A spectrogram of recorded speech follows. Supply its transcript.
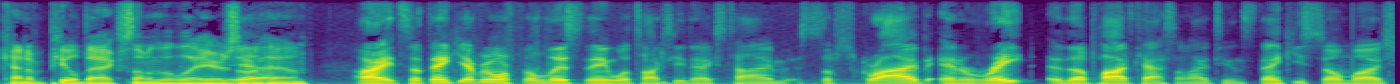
kind of peel back some of the layers on him. All right, so thank you everyone for listening. We'll talk to you next time. Subscribe and rate the podcast on iTunes. Thank you so much.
